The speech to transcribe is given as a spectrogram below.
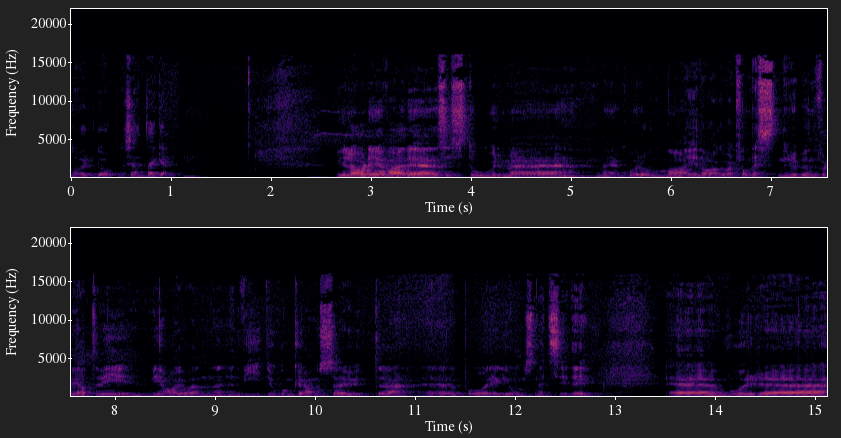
når det åpnes igjen, tenker jeg. Mm. Vi lar det være siste ord med, korona i dag, i hvert fall nesten, Ruben. fordi vi, vi, har jo en, en videokonkurranse ute eh, på regionens nettsider. Eh, hvor eh,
